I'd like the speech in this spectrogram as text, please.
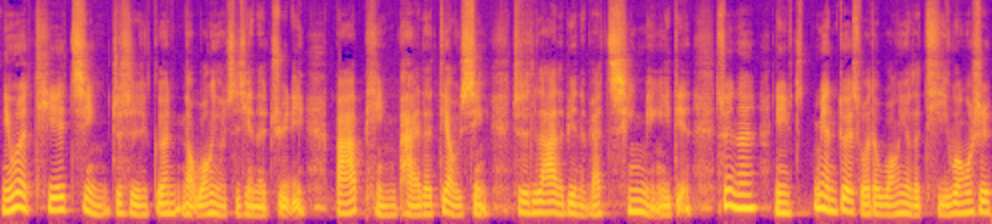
你为了贴近，就是跟那网友之间的距离，把品牌的调性就是拉的变得比较亲民一点。所以呢，你面对所谓的网友的提问，或是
